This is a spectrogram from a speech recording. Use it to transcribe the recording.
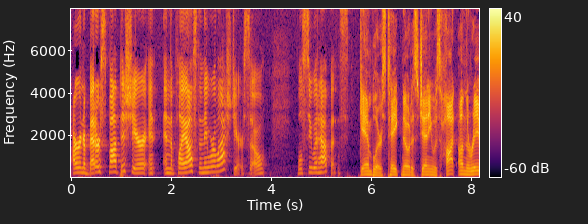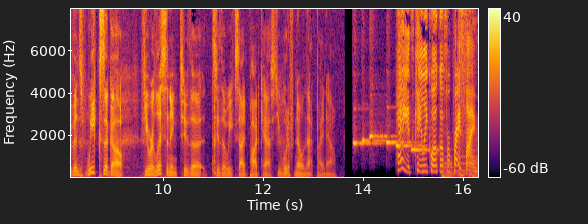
are in a better spot this year in, in the playoffs than they were last year. So we'll see what happens Gamblers, take notice. Jenny was hot on the Ravens weeks ago. If you were listening to the to the Weak Side podcast, you would have known that by now. Hey, it's Kaley Cuoco for Priceline.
